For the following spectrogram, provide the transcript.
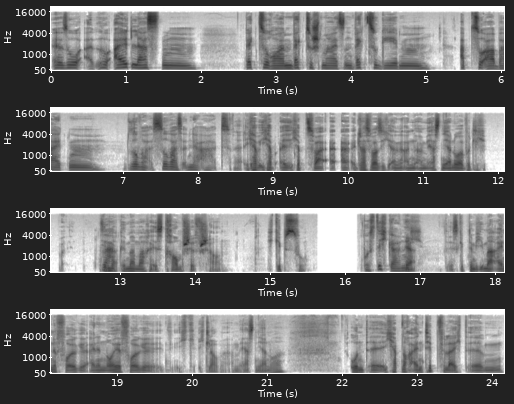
äh, so, so Altlasten wegzuräumen, wegzuschmeißen, wegzugeben, abzuarbeiten. Sowas, sowas in der Art. Ja, Ich habe ich hab, ich hab zwei, äh, etwas, was ich an, an, am 1. Januar wirklich immer, immer mache, ist Traumschiff schauen. Ich gebe es zu. Wusste ich gar Ja. nicht. Es gibt nämlich immer eine Folge, eine neue Folge, ich, ich glaube, am 1. Januar. Und äh, ich habe noch einen Tipp vielleicht, ähm,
